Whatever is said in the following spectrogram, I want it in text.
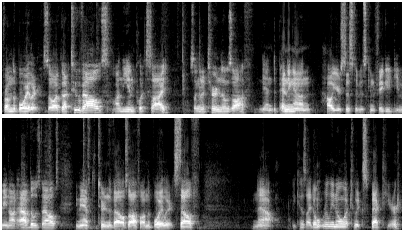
from the boiler. So I've got two valves on the input side. So I'm going to turn those off. Again, depending on how your system is configured, you may not have those valves. You may have to turn the valves off on the boiler itself. Now, because I don't really know what to expect here,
